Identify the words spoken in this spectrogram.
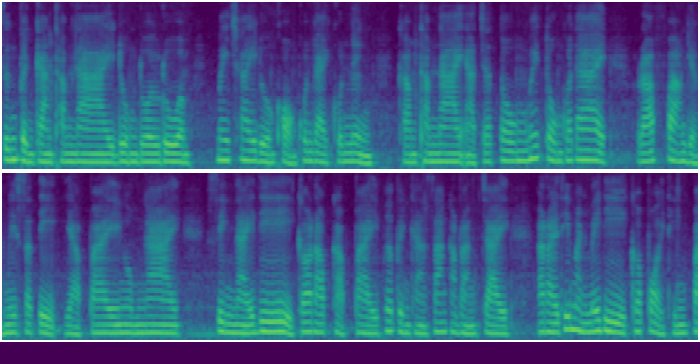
ซึ่งเป็นการทำนายดวงโดยรวม ไม่ใช่ดวงของคนใดคนหนึ่งคำทำนายอาจจะตรงไม่ตรงก็ได้ รับฟังอย่างมีสติอย่าไปงมงาย สิ่งไหนดีก็รับกลับไปเพื่อเป็นการสร้างกำลังใจ อะไรที่มันไม่ดีก็ปล่อยทิ้งไป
